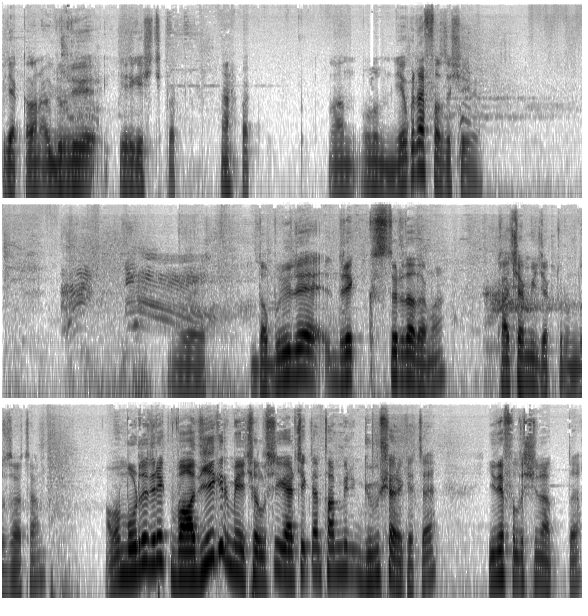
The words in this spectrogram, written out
Bir dakika lan öldürdüğü yeri geçtik bak. Hah bak. Lan oğlum niye bu kadar fazla şey var? Evet. W ile direkt kıstırdı adamı. Kaçamayacak durumda zaten. Ama burada direkt vadiye girmeye çalıştı. Gerçekten tam bir gümüş harekete. Yine flash'ını attı.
